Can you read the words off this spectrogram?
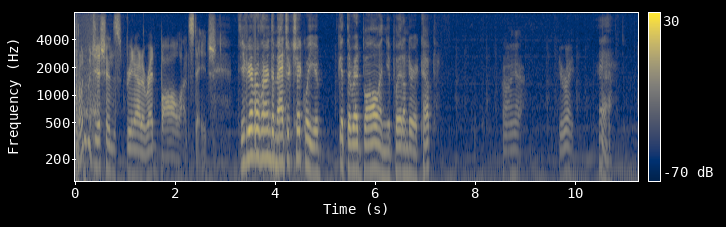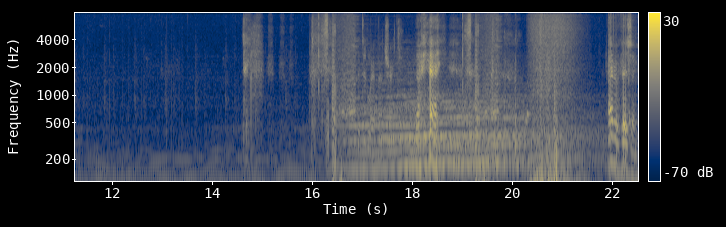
How many magicians bring out a red ball on stage? Have you ever learned the magic trick where you get the red ball and you put it under a cup? Oh yeah, you're right. Yeah. I did learn that trick. Okay. I have a vision.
